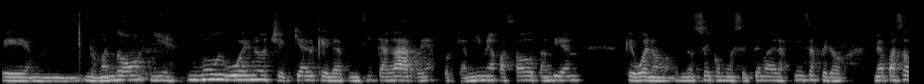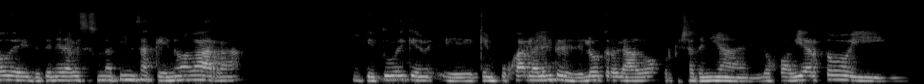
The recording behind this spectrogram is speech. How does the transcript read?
eh, lo mandó y es muy bueno chequear que la pincita agarre, porque a mí me ha pasado también que, bueno, no sé cómo es el tema de las pinzas, pero me ha pasado de, tener a veces una pinza que no agarra y que tuve que, eh, que, empujar la lente desde el otro lado, porque ya tenía el ojo abierto y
